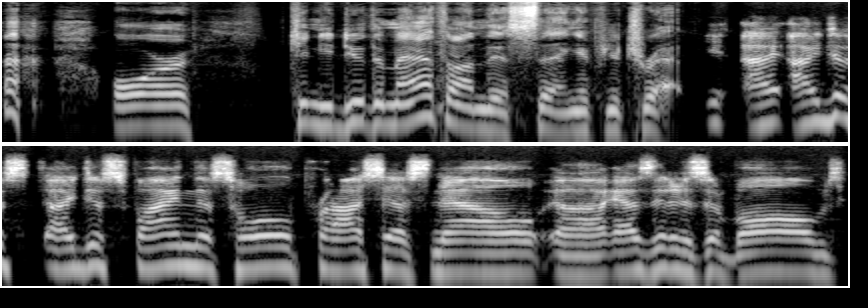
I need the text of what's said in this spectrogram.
or can you do the math on this thing if you trip? I, I just I just find this whole process now uh, as it has evolved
